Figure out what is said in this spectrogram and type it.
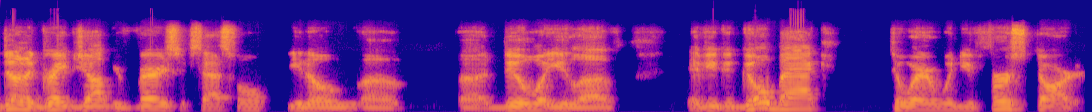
done a great job. You're very successful you know uh, uh doing what you love. If you could go back to where when you first started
